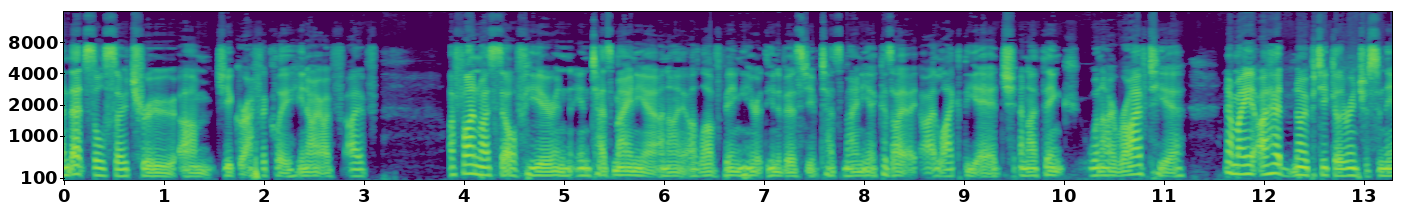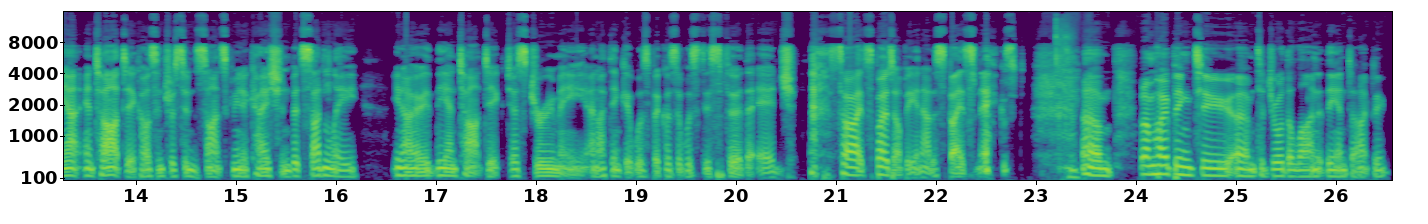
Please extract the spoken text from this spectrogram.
and that's also true um, geographically. You know, I've I've I find myself here in, in Tasmania, and I, I love being here at the University of Tasmania because I, I like the edge. And I think when I arrived here, now my, I had no particular interest in the Antarctic. I was interested in science communication, but suddenly you know, the Antarctic just drew me. And I think it was because it was this further edge. so I suppose I'll be in outer space next. Um, but I'm hoping to, um, to draw the line at the Antarctic.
